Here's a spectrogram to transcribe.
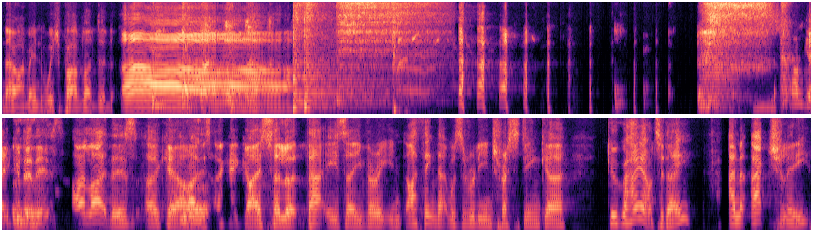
No, I mean which part of London? Ah! I'm getting good at this. I like this. Okay, I like this. Okay, guys. So look, that is a very. In- I think that was a really interesting uh, Google Hangout today. And actually,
